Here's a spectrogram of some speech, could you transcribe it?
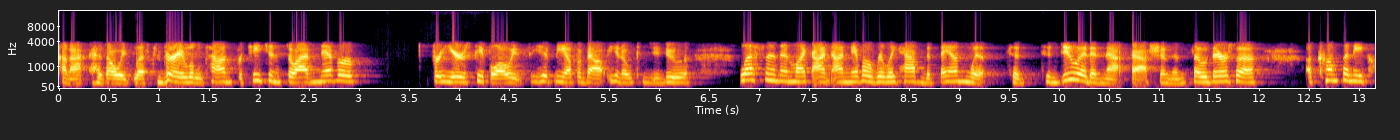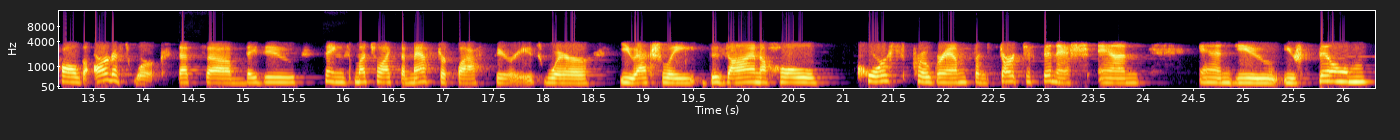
kind of has always left very little time for teaching. So I've never, for years, people always hit me up about, you know, can you do a lesson? And like, I, I never really have the bandwidth to, to do it in that fashion. And so there's a, a company called Artist Works that's, um, they do things much like the Masterclass series where you actually design a whole course program from start to finish and and you you film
